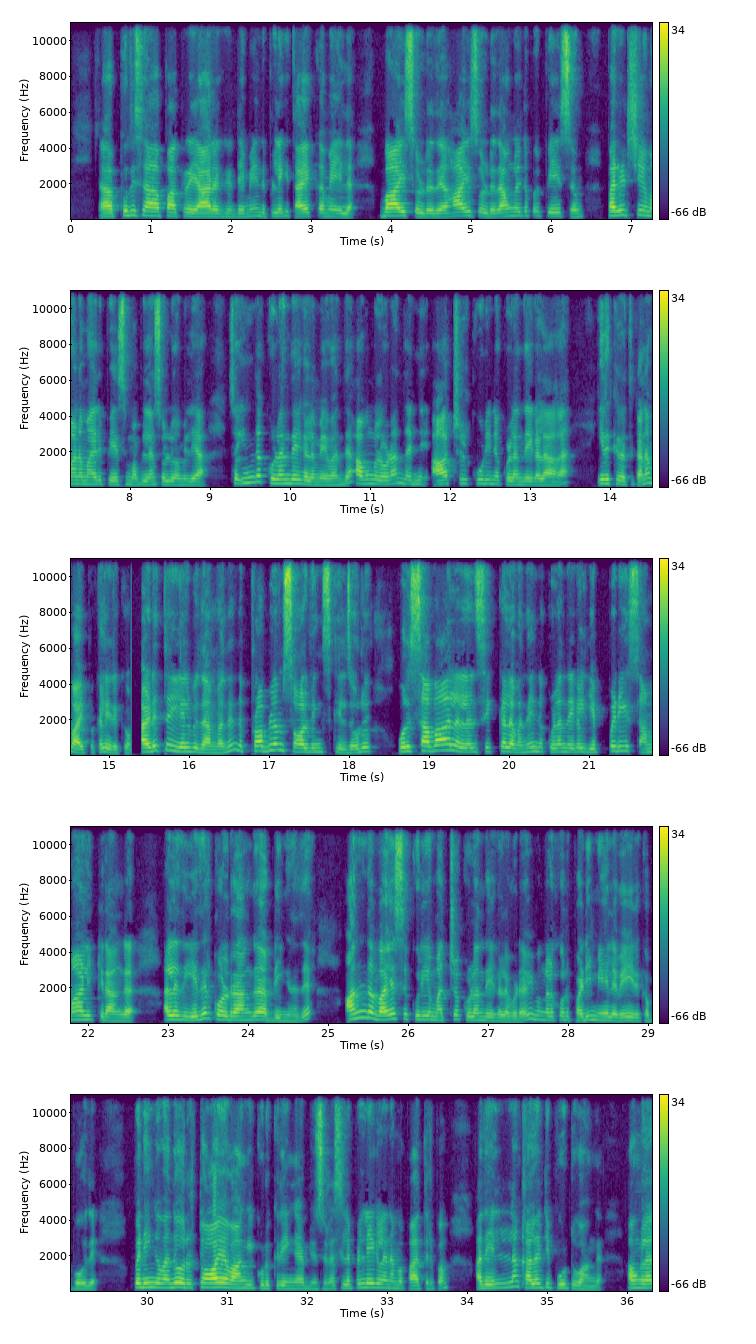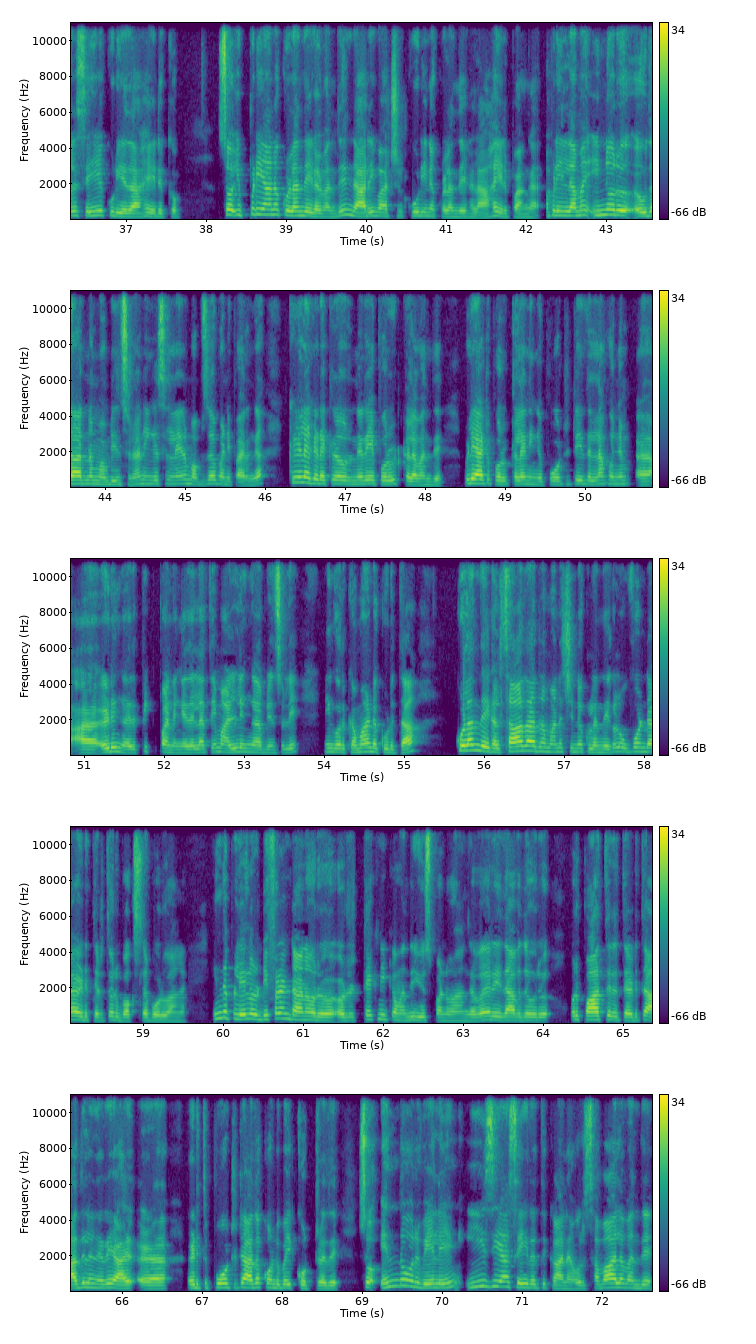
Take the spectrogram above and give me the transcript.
புதுசாக பார்க்குற யாருக்கிட்டையுமே இந்த பிள்ளைக்கு தயக்கமே இல்லை. பாய் சொல்கிறது ஹாய் சொல்கிறது அவங்கள்ட்ட போய் பேசும். பரிச்சயமான மாதிரி பேசும் அப்படிலாம் சொல்லுவோம் இல்லையா? ஸோ இந்த குழந்தைகளுமே வந்து அவங்களோட அந்த நி- ஆற்றல் கூடின குழந்தைகளாக இருக்கிறதுக்கான வாய்ப்புகள் இருக்கும். அடுத்த இயல்பு தான் வந்து இந்த ப்ராப்ளம் சால்விங் ஸ்கில்ஸ் ஒரு ஒரு சவால் அல்லது சிக்கலை வந்து இந்த குழந்தைகள் எப்படி சமாளிக்கிறாங்க அல்லது எதிர்கொள்றாங்க அப்படிங்கிறது அந்த வயசுக்குரிய மற்ற குழந்தைகளை விட இவங்களுக்கு ஒரு படி மேலவே இருக்க போகுது. இப்போ நீங்க வந்து ஒரு டாயை வாங்கி கொடுக்குறீங்க அப்படின்னு சொன்னால் சில பிள்ளைகளை நம்ம பார்த்துருப்போம். அதையெல்லாம் கழட்டி பூட்டுவாங்க. அவங்களால செய்யக்கூடியதாக இருக்கும். ஸோ இப்படியான குழந்தைகள் வந்து இந்த அறிவாற்றல் கூடின குழந்தைகளாக இருப்பாங்க. அப்படி இல்லாம இன்னொரு உதாரணம் அப்படின்னு சொன்னா நீங்க சில நேரம் அப்சர்வ் பண்ணி பாருங்க. கீழே கிடக்கிற ஒரு நிறைய பொருட்களை வந்து விளையாட்டு பொருட்களை நீங்க போட்டுட்டு இதெல்லாம் கொஞ்சம் எடுங்க பிக் பண்ணுங்க இது எல்லாத்தையும் அள்ளுங்க அப்படின்னு சொல்லி நீங்க ஒரு கமாண்டை கொடுத்தா குழந்தைகள் சாதாரணமான சின்ன குழந்தைகள் ஒவ்வொன்றா எடுத்து எடுத்து ஒரு பாக்ஸ்ல போடுவாங்க. இந்த பிள்ளைகள் ஒரு டிஃப்ரெண்டான ஒரு ஒரு டெக்னிக்கை வந்து யூஸ் பண்ணுவாங்க. வேற ஏதாவது ஒரு ஒரு பாத்திரத்தை எடுத்து அதுல நிறைய அ- எடுத்து போட்டுட்டு அதை கொண்டு போய் கொட்டுறது. ஸோ எந்த ஒரு வேலையும் ஈஸியா செய்யறதுக்கான ஒரு சவாலை வந்து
